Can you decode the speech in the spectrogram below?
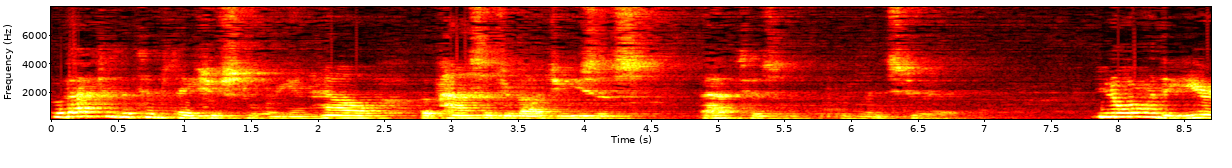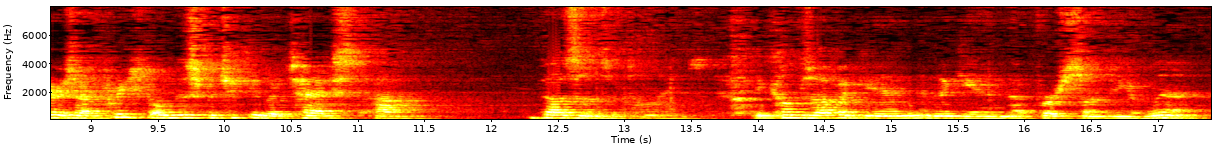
Go back to the temptation story and how the passage about Jesus' baptism relates to it. You know, over the years, I've preached on this particular text uh, dozens of times. It comes up again and again that first Sunday of Lent.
